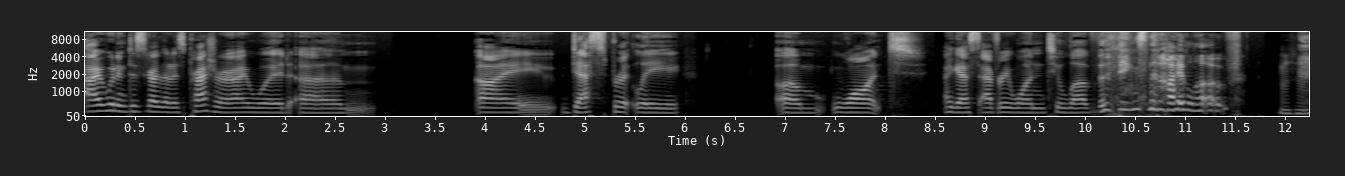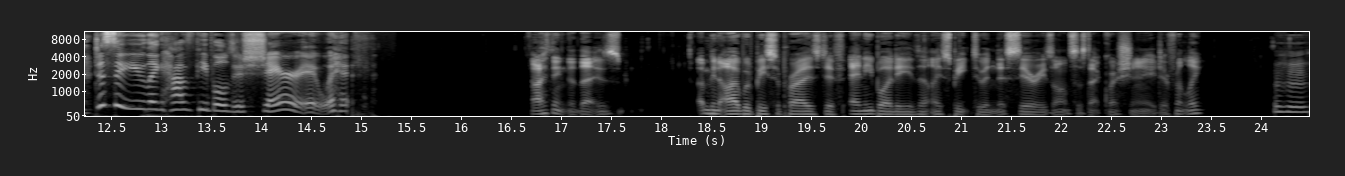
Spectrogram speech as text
I wouldn't describe that as pressure. I would, um, I desperately, um, want, I guess, everyone to love the things that I love. hmm Just so you like have people to share it with. I think that that is. I mean, I would be surprised if anybody that I speak to in this series answers that question any differently. Mm-hmm.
